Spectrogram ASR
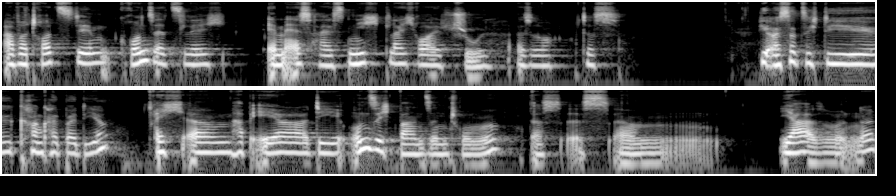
aber trotzdem grundsätzlich MS heißt nicht gleich Rollstuhl. Also das wie äußert sich die Krankheit bei dir? Ich ähm, habe eher die unsichtbaren Symptome. Das ist ähm, ja also ne,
